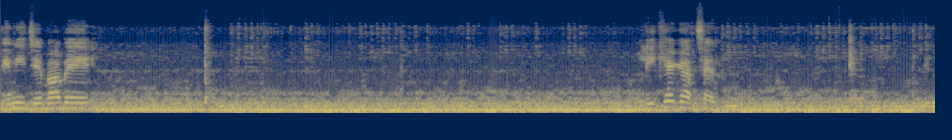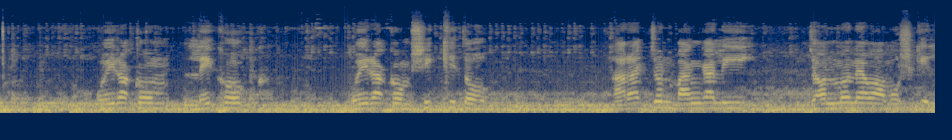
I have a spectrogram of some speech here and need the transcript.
তিনি যেভাবে লিখে গেছেন ওই রকম লেখক ওই রকম শিক্ষিত আর একজন বাঙালি জন্ম নেওয়া মুশকিল।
